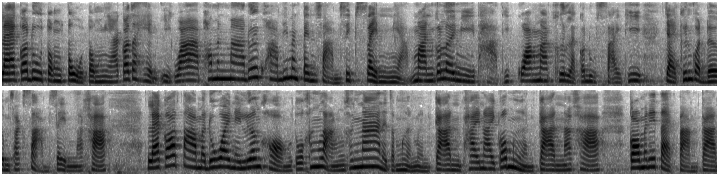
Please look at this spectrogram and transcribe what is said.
และก็ดูตรงตูดตรงเนี้ยก็จะเห็นอีกว่าพอมันมาด้วยความที่มันเป็น 30 เซนเนี่ย มันก็เลยมีถาดที่กว้างมากขึ้น และก็ดูไซส์ที่ใหญ่ขึ้นกว่าเดิมสัก 3 เซนนะคะ และก็ตามมาด้วยในเรื่องของตัวข้างหลังข้างหน้าเนี่ยจะเหมือนเหมือนกัน ภายในก็เหมือนกันนะคะ ก็ไม่ได้แตกต่างกัน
